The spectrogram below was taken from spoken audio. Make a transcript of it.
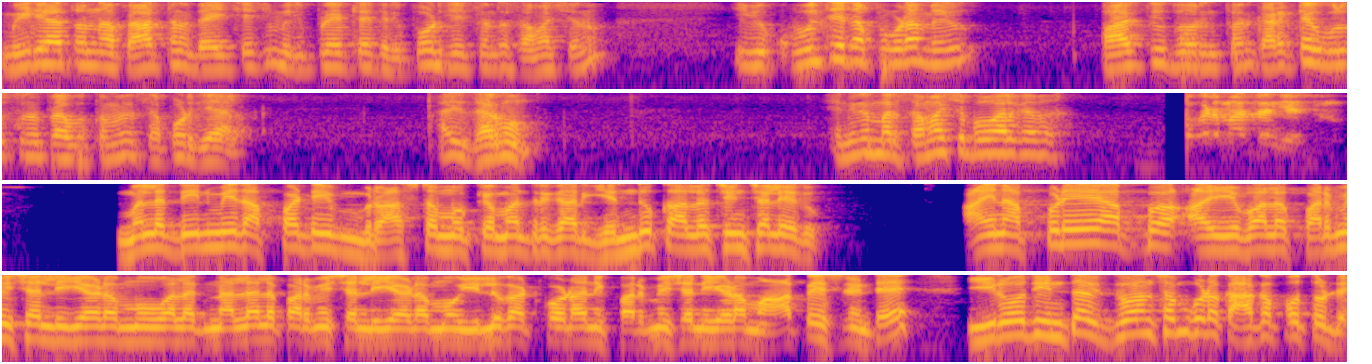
మీడియాతో ఉన్న ప్రార్థన దయచేసి మీరు ఇప్పుడు ఎట్లయితే రిపోర్ట్ చేసినారో సమస్యను ఇవి కూల్చేటప్పుడు కూడా మీరు పాజిటివ్ ధోరణితో కరెక్ట్గా కూలుస్తున్న ప్రభుత్వం మీద సపోర్ట్ చేయాలి. అది ధర్మం. ఎందుకంటే మరి సమస్య పోవాలి కదా. ఒకటి మాత్రం చేస్తున్నాం. మళ్ళీ దీని మీద అప్పటి రాష్ట్ర ముఖ్యమంత్రి గారు ఎందుకు ఆలోచించలేదు? ఆయన అప్పుడే అప్ప వాళ్ళకి పర్మిషన్లు ఇవ్వడము వాళ్ళకి నల్లల పర్మిషన్లు ఇవ్వడము ఇల్లు కట్టుకోవడానికి పర్మిషన్ ఇవ్వడం ఆపేసినంటే ఈ రోజు ఇంత విధ్వంసం కూడా కాకపోతుండే.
